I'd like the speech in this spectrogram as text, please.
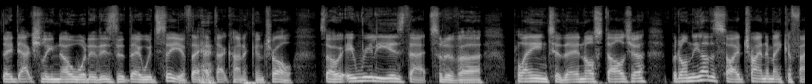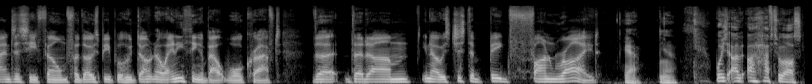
they'd actually know what it is that they would see if they yeah. had that kind of control. So it really is that sort of uh, playing to their nostalgia. But on the other side trying to make a fantasy film for those people who don't know anything about Warcraft that that um you know is just a big fun ride. Yeah yeah. Which I, I have to ask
